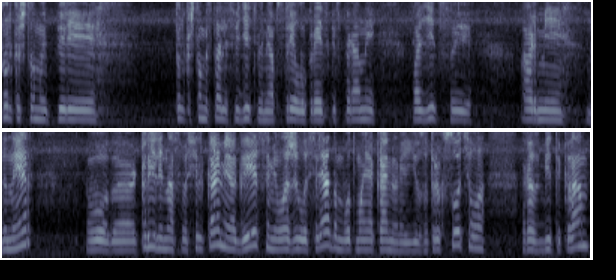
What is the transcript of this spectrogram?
Только что мы пере... Только что мы стали свидетелями обстрела украинской стороны позиции армии ДНР Вот, э, крыли нас васильками, АГСами, ложилась рядом. Вот моя камера ее затрехсотила, разбит экран.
